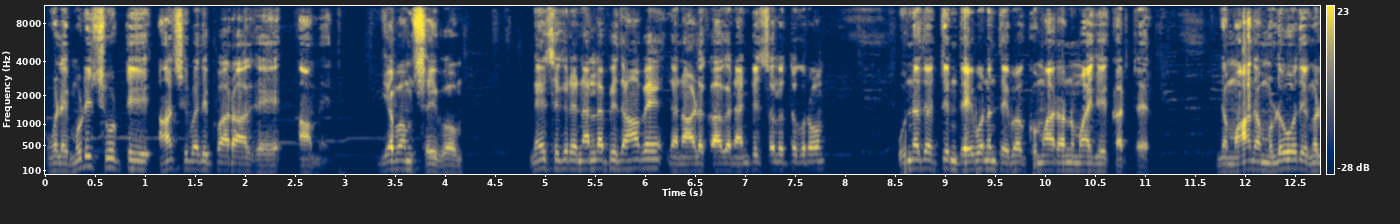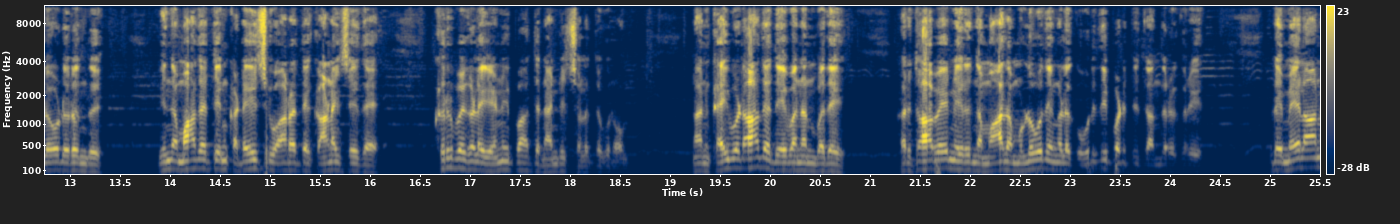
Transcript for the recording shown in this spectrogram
உங்களை முடிசூட்டி ஆசிர்வதிப்பாராக. ஆமேன். ஜெபம் செய்வோம். நேசுகிற நல்ல பிதாவே இந்த நாளுக்காக நன்றி செலுத்துகிறோம். உன்னதத்தின் தேவனும் தெய்வகுமாரனுமாகிய கர்த்தர் இந்த மாதம் முழுவதும் எங்களோடு இருந்து இந்த மாதத்தின் கடைசி வாரத்தை காண செய்த கிருபைகளை எண்ணி பார்த்து நன்றி செலுத்துகிறோம். நான் கைவிடாத தேவன் என்பதை கர்த்தாவே நீர் இந்த மாதம் முழுவதும் எங்களுக்கு உறுதிப்படுத்தி தந்திருக்கிறீர். உடைய மேலான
